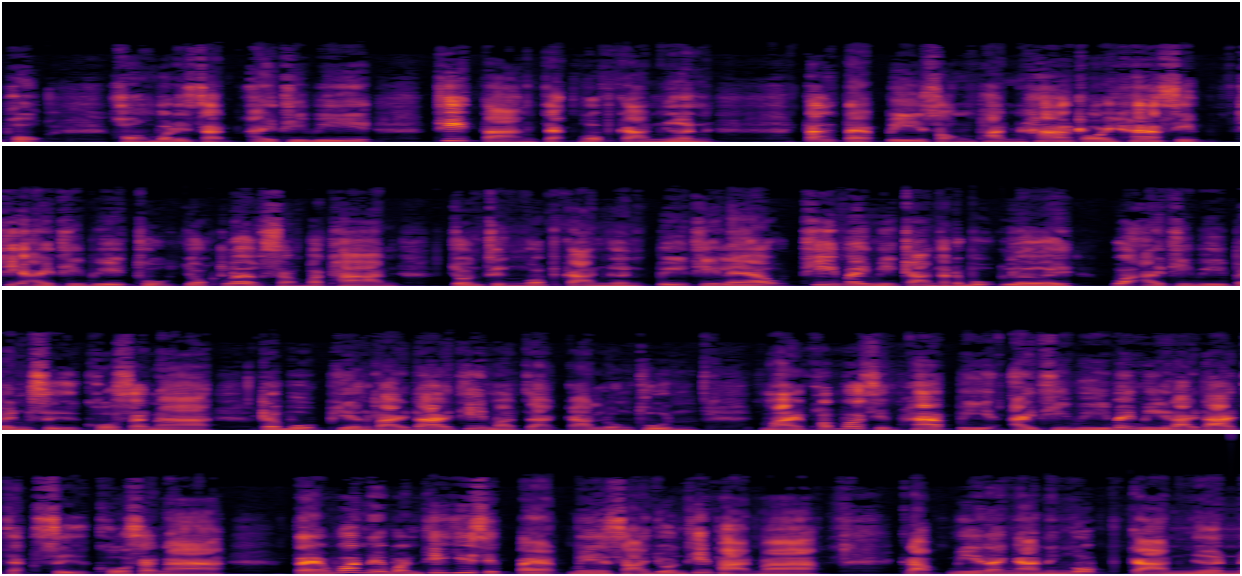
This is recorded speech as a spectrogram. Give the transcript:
2566 ของบริษัทไอทีวีที่ต่างจากงบการเงิน ตั้งแต่ปี 2550 ที่ไอทีวีถูกยกเลิกสัมปทาน จนถึงงบการเงินปีที่แล้วที่ไม่มีการระบุเลยว่าไอทีวีเป็นสื่อโฆษณา ระบุเพียงรายได้ที่มาจากการลงทุน หมายความว่า 15 ปีไอทีวีไม่มีรายได้จากสื่อโฆษณา แต่ว่าในวันที่ 28 เมษายนที่ผ่านมา กลับมีรายงานในงบการเงิน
